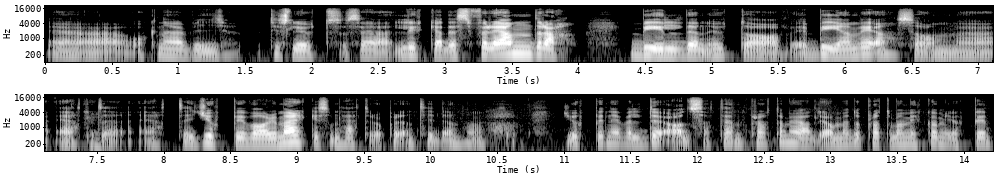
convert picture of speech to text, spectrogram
Eh, och när vi till slut så säga, lyckades förändra bilden utav BMW som eh, ett, okay. ett yuppie-varumärke som det hette då på den tiden. Yuppien är väl död så att den pratar man ju aldrig om men då pratar man mycket om yuppien.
